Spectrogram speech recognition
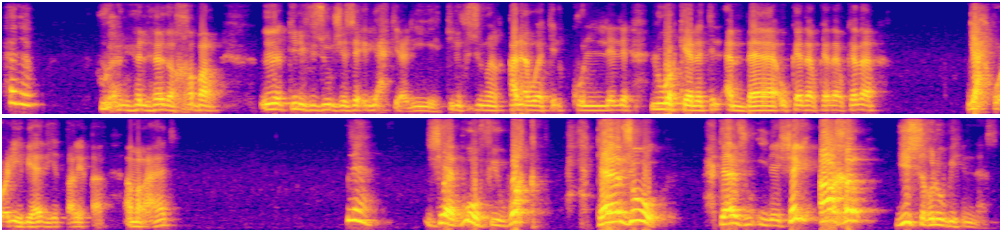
هذا يعني هل هذا خبر؟ التلفزيون الجزائري يحكي عليه التلفزيون القنوات الكل الوكالة الأنباء وكذا وكذا وكذا يحكوا عليه بهذه الطريقة. أمر عادي؟ لا. جابوه في وقت احتاجوا احتاجوا إلى شيء آخر يشغلوا به الناس.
